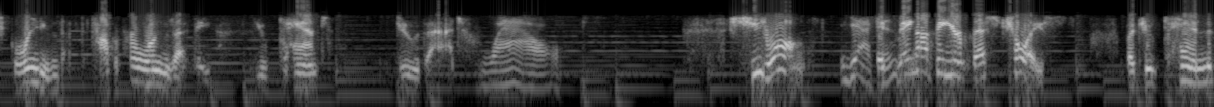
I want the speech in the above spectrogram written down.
screamed top of her lungs at me, You can't do that. Wow. She's wrong. Yes. It may not be your best choice, but you can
